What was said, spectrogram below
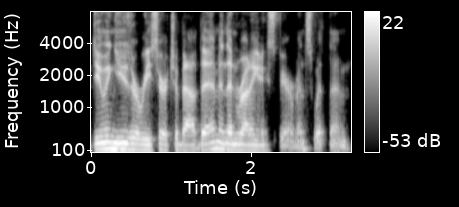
doing user research about them and then running experiments with them.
